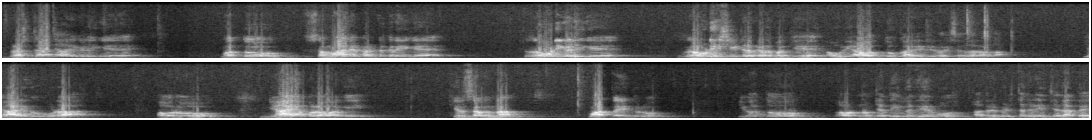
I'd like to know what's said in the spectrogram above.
ಭ್ರಷ್ಟಾಚಾರಿಗಳಿಗೆ ಮತ್ತು ಸಮಾಜ ಕಂಟಕರಿಗೆ, ರೌಡಿಗಳಿಗೆ, ರೌಡಿ ಶೀಟರ್ಗಳ ಬಗ್ಗೆ ಅವರು ಯಾವತ್ತೂ ಕಾರ್ಯನಿರ್ವಹಿಸೋದರಲ್ಲ. ಯಾರಿಗೂ ಕೂಡ ಅವರು ನ್ಯಾಯಪರವಾಗಿ ಕೆಲಸವನ್ನ ಮಾಡ್ತಾ ಇದ್ರು ಇವತ್ತು ಅವ್ರು ನಮ್ಮ ಜೊತೆ ಇಲ್ಲದೇ ಇರ್ಬೋದು. ಆದರೆ ಬೆಳ್ತಂಗಡಿಯ ಜನತೆ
